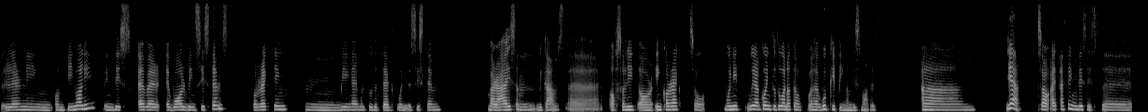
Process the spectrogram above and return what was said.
learning continually in these ever evolving systems, correcting, um, being able to detect when the system varies and becomes uh, obsolete or incorrect. So we need we are going to do a lot of uh, bookkeeping on these models. Um, yeah, so I, I think this is uh,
